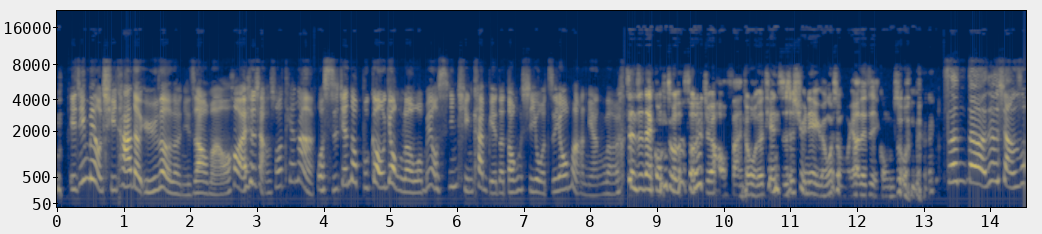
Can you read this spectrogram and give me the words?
已经没有其他的娱乐了，你知道吗？我后来就想说，天哪，我时间都不够用了，我没有心情看别的东西，我只有马娘了。甚至在工作的时候就觉得好烦哦，我的天职是训练员，为什么我要在这里工作呢？真的就是想说，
